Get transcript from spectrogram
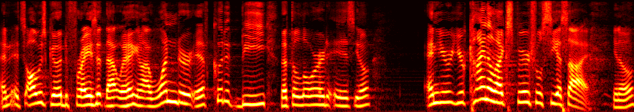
and it's always good to phrase it that way. You know, I wonder if, could it be that the Lord is, you know, and you're, you're kind of like spiritual CSI, you know?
